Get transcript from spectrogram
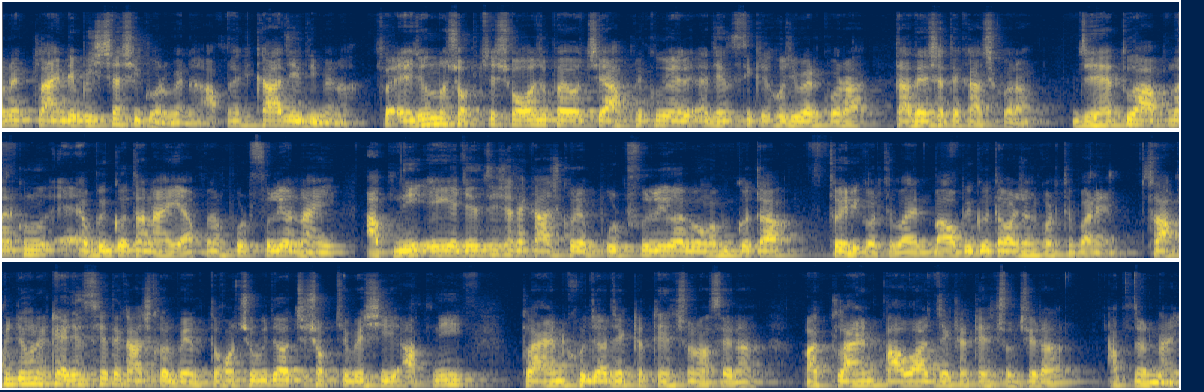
অনেক ক্লায়েন্টে বিশ্বাসই করবে না, আপনাকে কাজই দিবে না। তো এই জন্য সবচেয়ে সহজ উপায় হচ্ছে আপনি কোনো এজেন্সিকে খুঁজে বের করা, তাদের সাথে কাজ করা। যেহেতু আপনার কোনো অভিজ্ঞতা নাই, আপনার পোর্টফোলিও নাই, আপনি এই এজেন্সির সাথে কাজ করে পোর্টফোলিও এবং অভিজ্ঞতা তৈরি করতে পারেন বা অভিজ্ঞতা অর্জন করতে পারেন। তো আপনি যখন একটা এজেন্সির সাথে কাজ করবেন, তখন সুবিধা হচ্ছে সবচেয়ে বেশি আপনি ক্লায়েন্ট খোঁজার যে একটা টেনশন আছে না, বা ক্লায়েন্ট পাওয়ার যে একটা টেনশন সেটা আপনার নাই।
